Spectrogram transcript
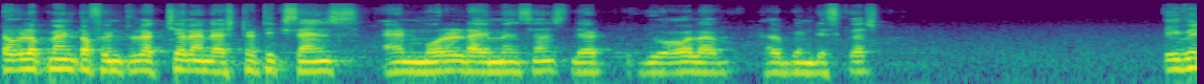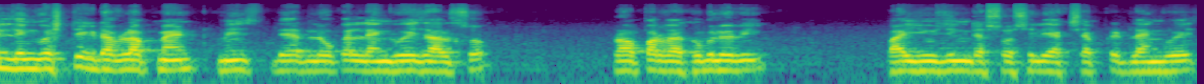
development of intellectual and aesthetic sense and moral dimensions that you all have, have been discussed. Even linguistic development means their local language also, proper vocabulary by using the socially accepted language.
